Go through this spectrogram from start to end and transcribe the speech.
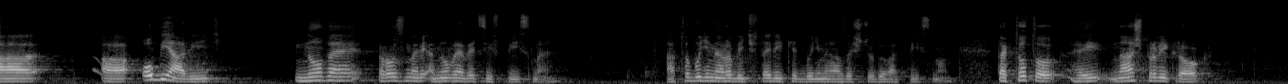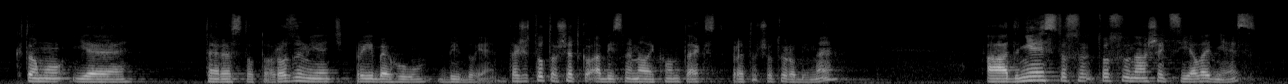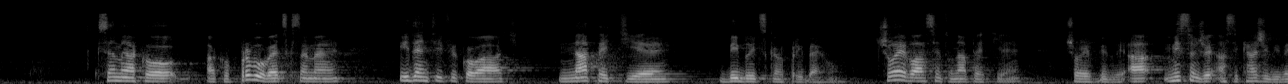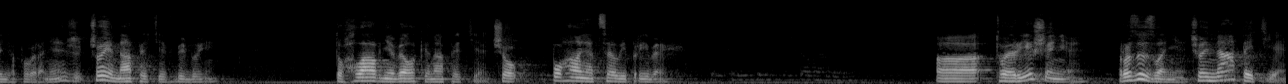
a objaviť nové rozmery a nové veci v písme. A to budeme robiť vtedy, keď budeme naozaj študovať písmo. Tak toto, hej, náš prvý krok k tomu je teraz toto rozumieť príbehu Biblie. Takže toto všetko, aby sme mali kontext pre to, čo tu robíme. A dnes, to sú, to sú naše ciele dnes. Chceme ako, ako prvú vec, chceme identifikovať napätie biblického príbehu. Čo je vlastne to napätie, čo je v Biblii? A myslím, že asi každý by vedel povedať, nie? Že čo je napätie v Biblii? To hlavne veľké napätie, čo poháňa celý príbeh. A to je riešenie, rozuzlenie, čo je nápetie.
